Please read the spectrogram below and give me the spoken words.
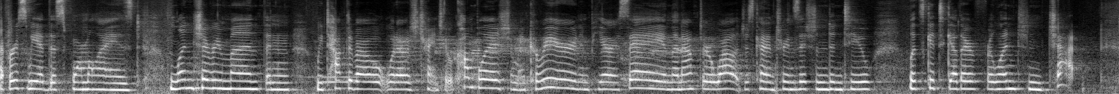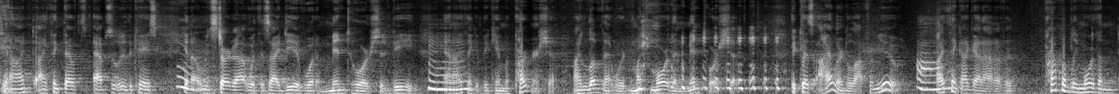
At first, we had this formalized lunch every month, and we talked about what I was trying to accomplish in my career and in PRSA. And then after a while, it just kind of transitioned into let's get together for lunch and chat. You know, I, I think that's absolutely the case. You know, we started out with this idea of what a mentor should be, and I think it became a partnership. I love that word much more than mentorship because I learned a lot from you. I think I got out of it probably more than,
